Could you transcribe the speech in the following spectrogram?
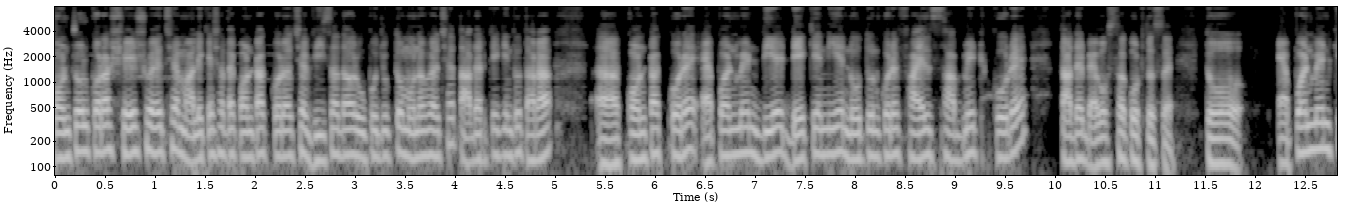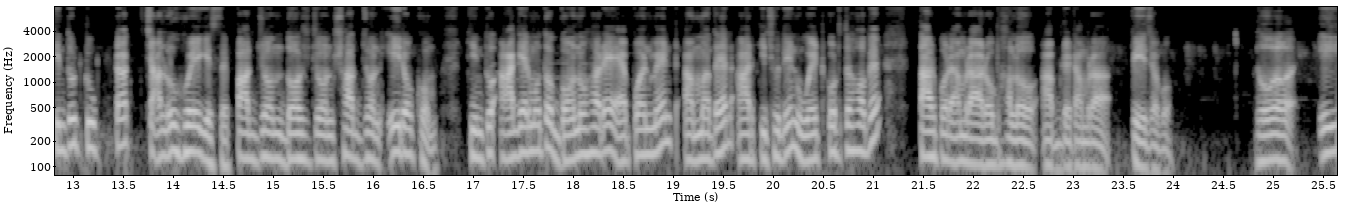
কন্ট্রোল করা শেষ হয়েছে, মালিকের সাথে কন্ট্যাক্ট করেছে ভিসা দেওয়ার উপযুক্ত মনে হয়েছে, তাদেরকে কিন্তু তারা কন্ট্যাক্ট করে অ্যাপয়েন্টমেন্ট দিয়ে ডেকে নিয়ে নতুন করে ফাইল সাবমিট করে তাদের ব্যবস্থা করতেছে। তো অ্যাপয়েন্টমেন্ট কিন্তু টুকটাক চালু হয়ে গেছে। পাঁচজন, দশজন, সাতজন, এইরকম। কিন্তু আগের মতো গণহারে অ্যাপয়েন্টমেন্ট আমাদের আর কিছুদিন ওয়েট করতে হবে। তারপরে আমরা আরও ভালো আপডেট আমরা পেয়ে যাব। তো এই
